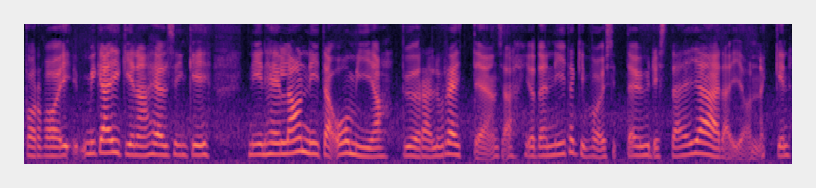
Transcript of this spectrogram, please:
Porvo, mikä ikinä Helsinki, niin heillä on niitä omia pyöräilyreittejänsä, joten niitäkin voi sitten yhdistää ja jäädä jonnekin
